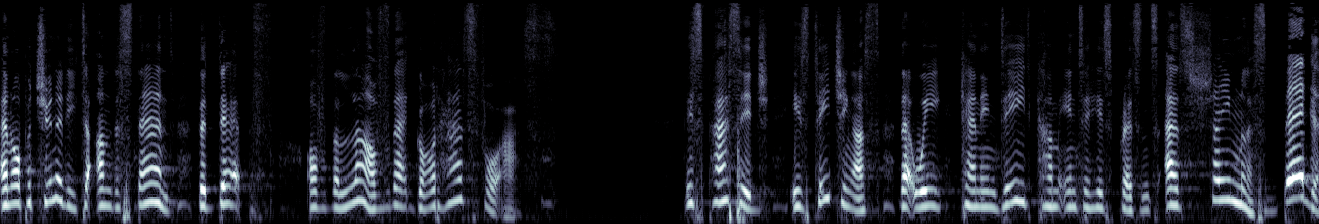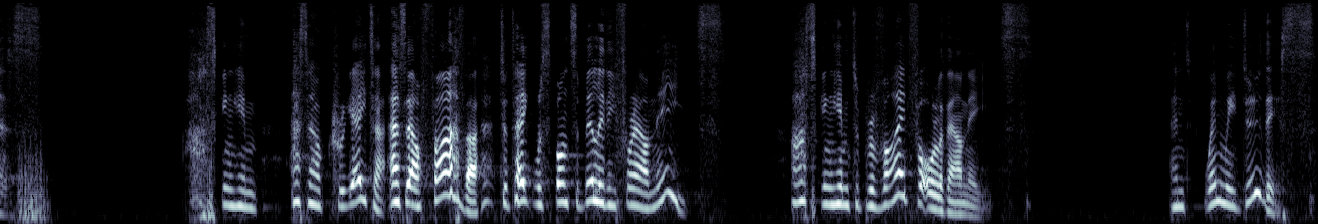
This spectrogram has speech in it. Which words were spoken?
an opportunity to understand the depth of the love that God has for us. This passage is teaching us that we can indeed come into his presence as shameless beggars, asking him as our creator, as our father, to take responsibility for our needs, asking him to provide for all of our needs. And when we do this,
